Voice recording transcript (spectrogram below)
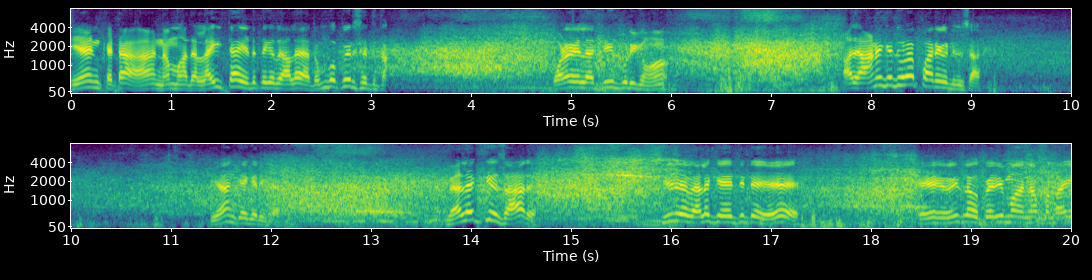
ஏன்னு கேட்டால் நம்ம அதை லைட்டாக எடுத்துக்கிறதால ரொம்ப பேர் செத்துட்டான். புடவையில் தீ பிடிக்கும். அது அணைக்கிறதுக்குள்ள பாறை விட்டுது சார். ஏன் கேட்குறீங்க விளக்கு சார். கீழே விளக்கு ஏற்றிட்டு எங்கள் வீட்டில் ஒரு பெரியம்மா என்ன பண்ணுறாங்க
